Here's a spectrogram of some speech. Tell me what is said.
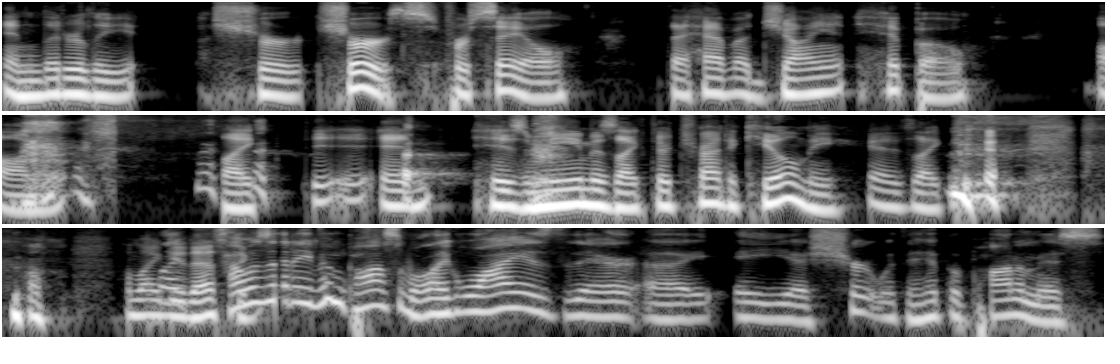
and literally a shirt shirts for sale that have a giant hippo on it. like, i- i- and his meme is like, they're trying to kill me. And it's like, um, I'm like, Like, dude, that's how the, is that even possible? Like, why is there a, a, shirt with a hippopotamus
